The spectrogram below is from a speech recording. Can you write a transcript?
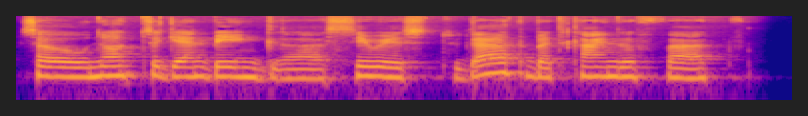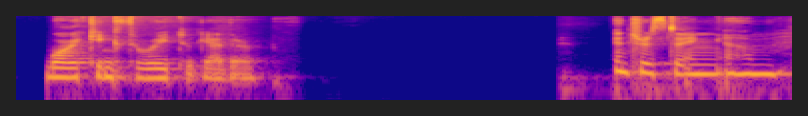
So not again being uh, serious to death, but kind of uh, working through it together. Interesting. Um,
